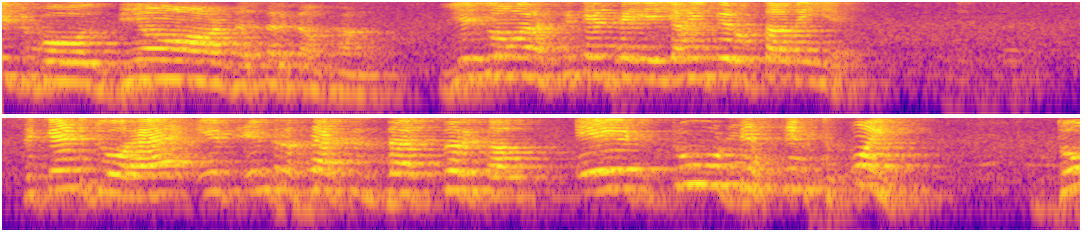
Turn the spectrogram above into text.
it goes beyond the circumference ये जो हमारा सेकंड है ये यहीं पे रुकता नहीं है. सेकंड जो है it intersect that circle at two distinct points दो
